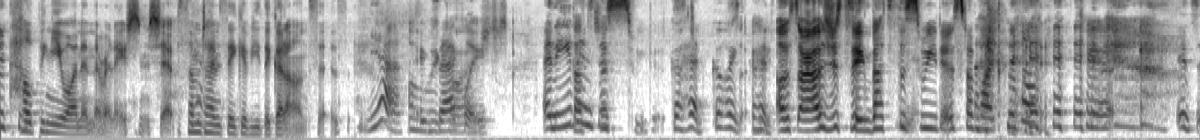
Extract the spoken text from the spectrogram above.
helping you on in the relationship. Sometimes they give you the good answers. Yeah, Oh exactly. And even That's just the sweetest. go ahead, go ahead, go ahead. Oh, sorry. I was just saying that's the sweetest. I'm like, oh, can't. it's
